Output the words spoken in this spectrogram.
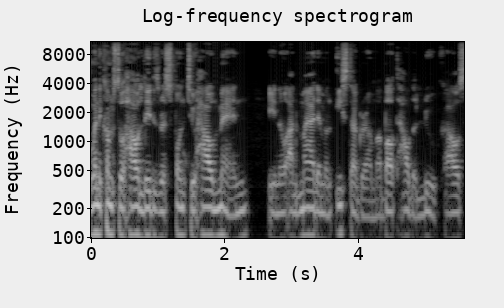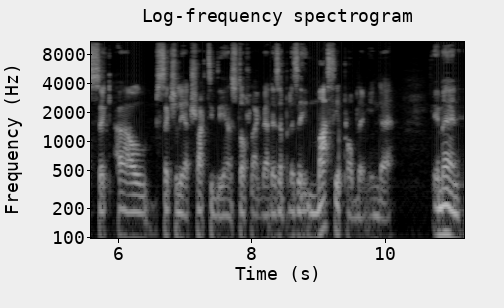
when it comes to how ladies respond to how men, you know, admire them on Instagram about how they look, how sec- how sexually attractive they are, and stuff like that. There's a there's a massive problem in there. Amen.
